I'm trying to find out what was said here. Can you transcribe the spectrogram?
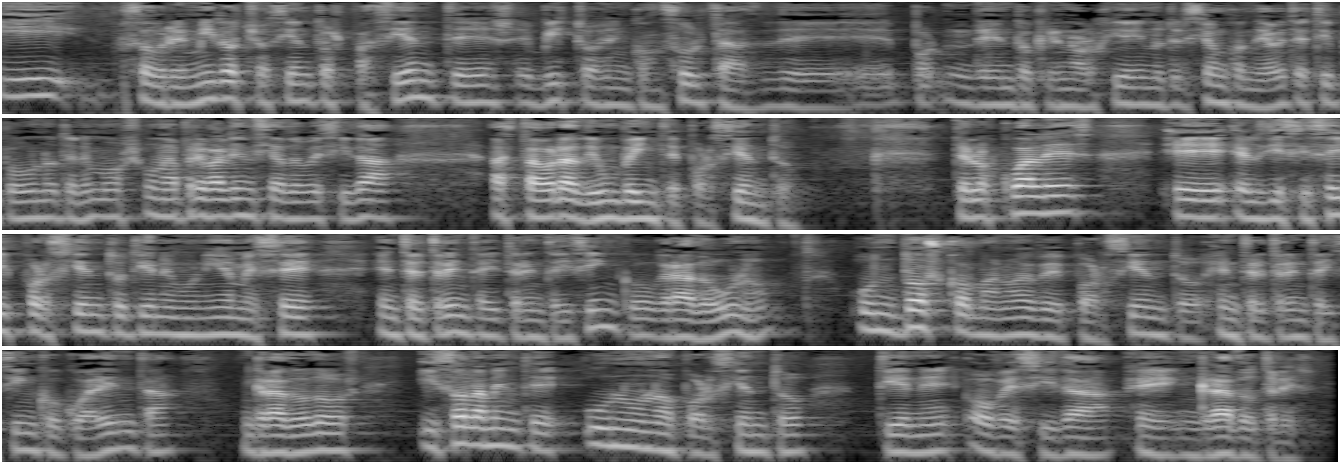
y sobre 1.800 pacientes vistos en consultas de, endocrinología y nutrición con diabetes tipo 1 tenemos una prevalencia de obesidad hasta ahora de un 20%, de los cuales eh, el 16% tienen un IMC entre 30 y 35, grado 1, un 2,9% entre 35 y 40, grado 2, y solamente un 1% tiene obesidad en grado 3.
